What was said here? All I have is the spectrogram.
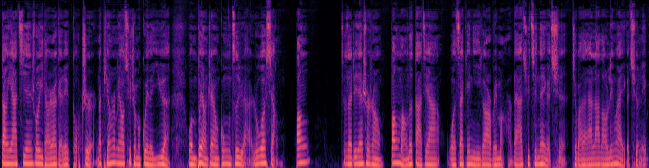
当押金，说一点点给这狗治。那凭什么要去这么贵的医院？我们不想占用公共资源。如果想帮，就在这件事上帮忙的大家，我再给你一个二维码，大家去进那个群，就把大家拉到另外一个群里边。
